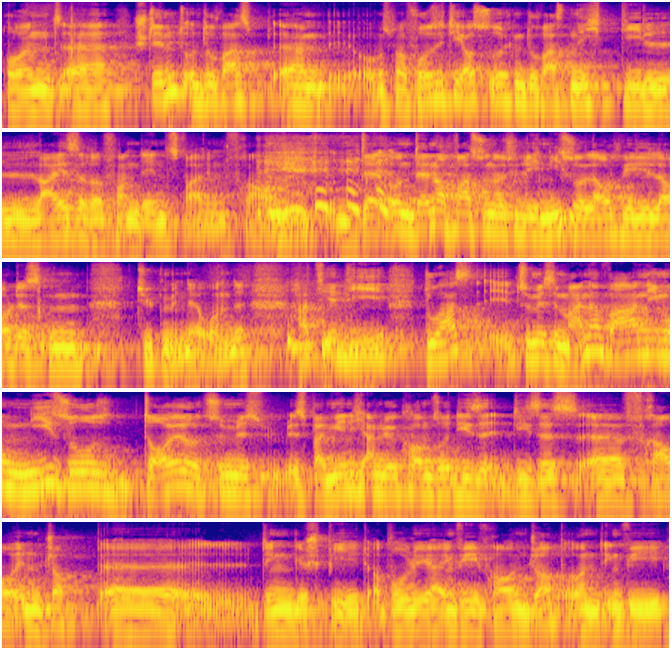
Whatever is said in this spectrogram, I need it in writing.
Und äh, stimmt, und du warst, ähm, um es mal vorsichtig auszudrücken, du warst nicht die leisere von den zwei Frauen. De und dennoch warst du natürlich nicht so laut wie die lautesten Typen in der Runde. Hat dir die, du hast zumindest in meiner Wahrnehmung nie so doll, oder zumindest ist bei mir nicht angekommen, so diese, dieses äh, Frau im Job äh, gespielt, obwohl du ja irgendwie Frau im Job und irgendwie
